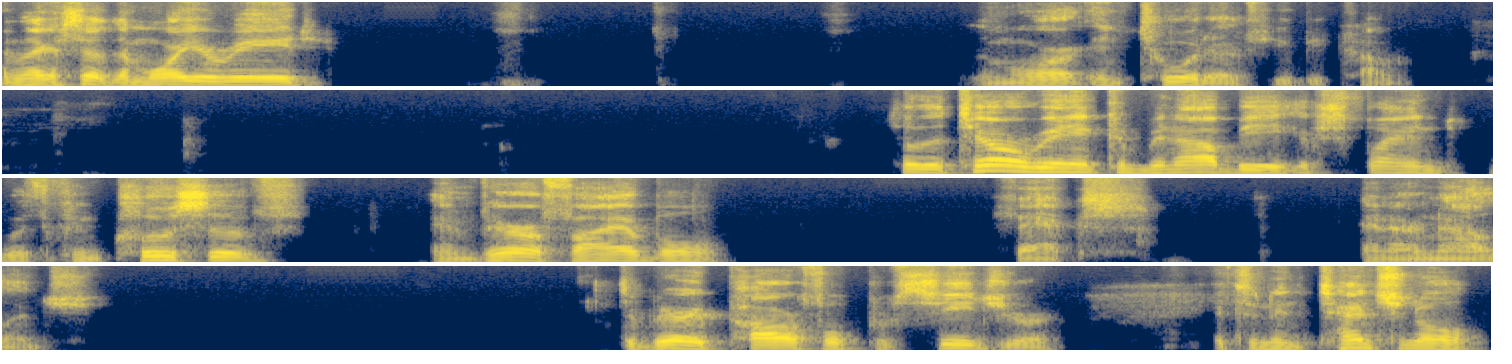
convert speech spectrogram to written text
And like I said, the more you read, the more intuitive you become. So the tarot reading can now be explained with conclusive and verifiable facts and our knowledge. It's a very powerful procedure. It's an intentional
